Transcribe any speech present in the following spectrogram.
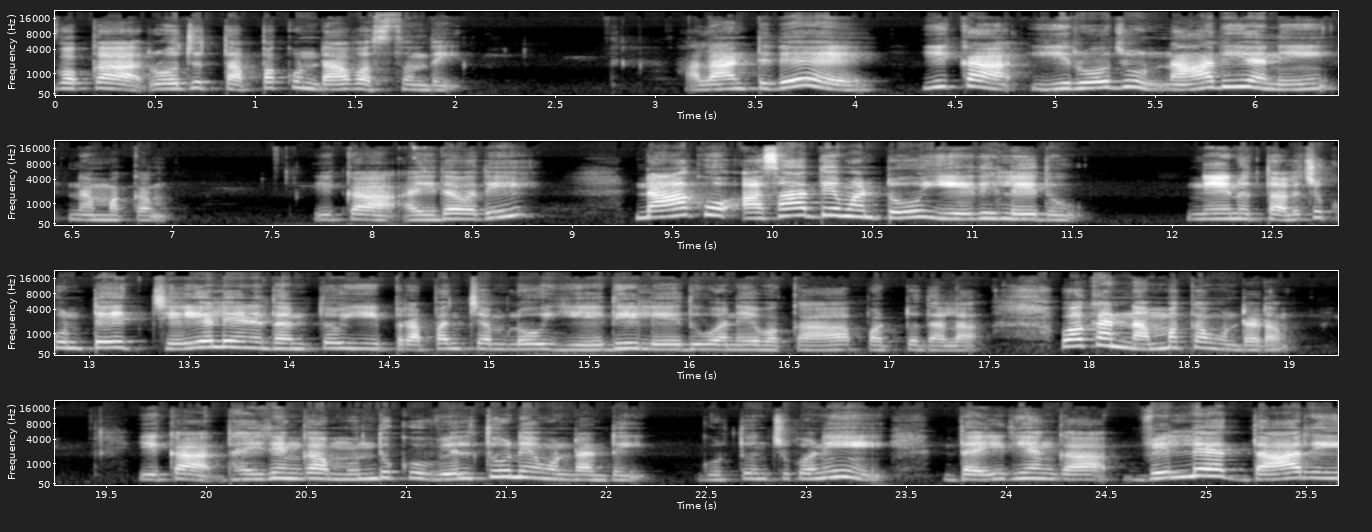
ఒక రోజు తప్పకుండా వస్తుంది. అలాంటిదే ఇక ఈరోజు నాది అని నమ్మకం. ఇక ఐదవది నాకు అసాధ్యమంటూ ఏదీ లేదు. నేను తలుచుకుంటే చేయలేనిదంటూ ఈ ప్రపంచంలో ఏదీ లేదు అనే ఒక పట్టుదల ఒక నమ్మకం ఉండడం. ఇక ధైర్యంగా ముందుకు వెళ్తూనే ఉండండి. గుర్తుంచుకొని ధైర్యంగా వెళ్ళే దారి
